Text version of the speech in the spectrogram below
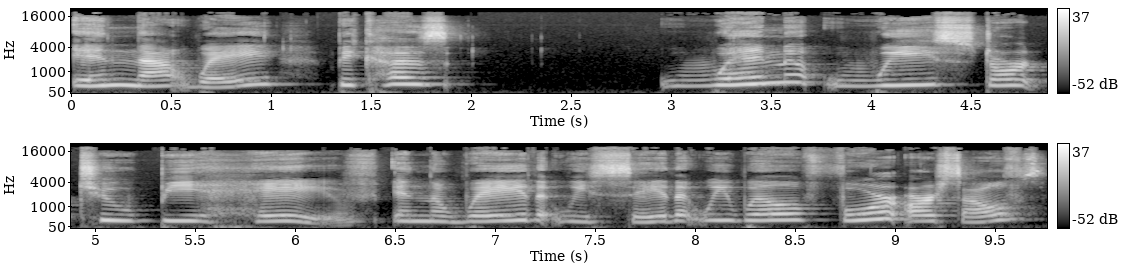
in that way because when we start to behave in the way that we say that we will for ourselves,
